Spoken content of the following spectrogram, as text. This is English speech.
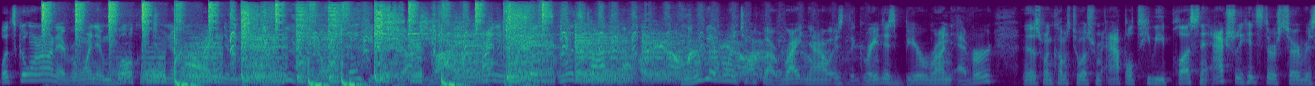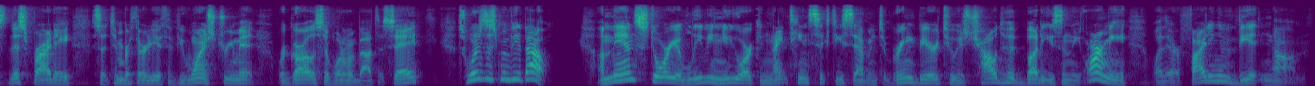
What's going on, everyone, and welcome to another Random Movie Review channel. Thank you for stopping by. My name is Chase, and let's talk about it. The movie I want to talk about right now is the greatest beer run ever. And this one comes to us from Apple TV Plus, and it actually hits their service this Friday, September 30th, if you want to stream it, regardless of what I'm about to say. So, what is this movie about? A man's story of leaving New York in 1967 to bring beer to his childhood buddies in the army while they are fighting in Vietnam.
